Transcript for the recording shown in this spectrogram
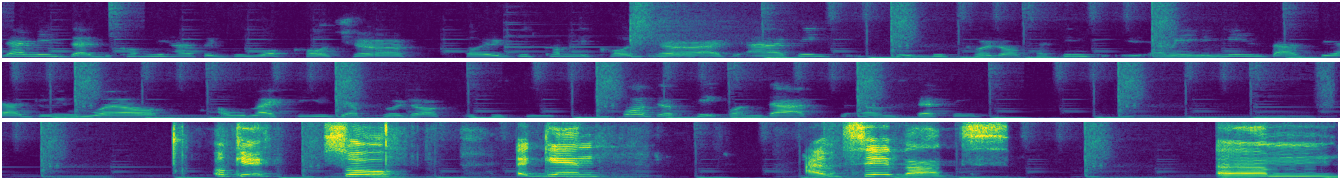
That means that the company has a good work culture a good company culture, and I think it's a good product. I think, I mean, it means that they are doing well. I would like to use their product, etc. What's your take on that, um, Stephanie? Okay, so again, I would say that um,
